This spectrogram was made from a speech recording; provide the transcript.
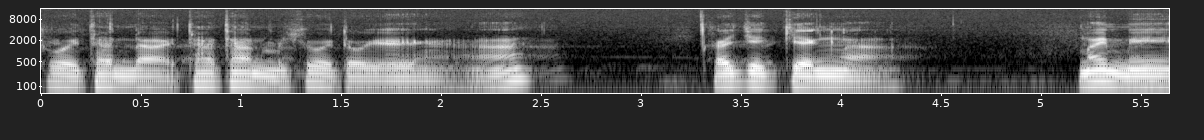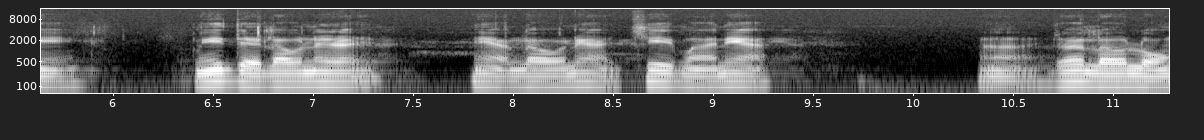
ช่วยท่านได้ ถ้าท่านไม่ช่วยตัวเองฮะใครจะเก่งล่ะ ไม่มี มีแต่เราเนี่ยเนี่ยเราเนี่ยคิดมาเนี่ยอถ้าเราหลง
